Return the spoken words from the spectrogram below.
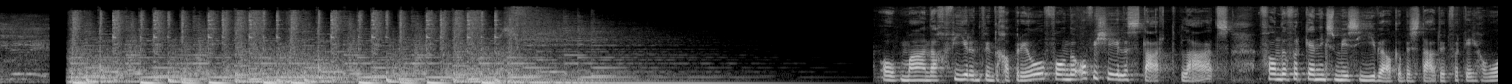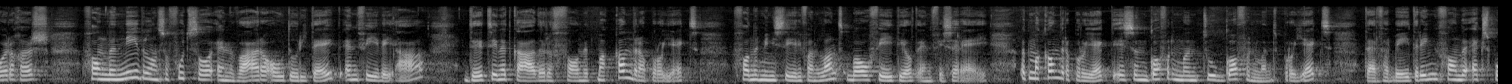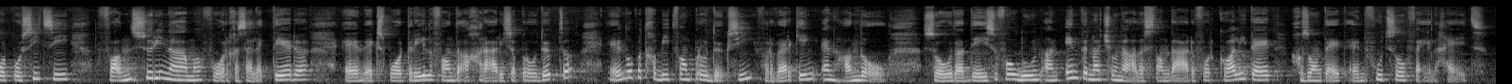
Op maandag 24 april vond de officiële start plaats van de verkenningsmissie, welke bestaat uit vertegenwoordigers van de Nederlandse Voedsel- en Warenautoriteit NVWA. Dit in het kader van het Macandra-project van het ministerie van Landbouw, Veeteelt en Visserij. Het Macandra-project is een government-to-government project ter verbetering van de exportpositie van Suriname voor geselecteerde en exportrelevante agrarische producten en op het gebied van productie, verwerking en handel, zodat deze voldoen aan internationale standaarden voor kwaliteit, gezondheid en voedselveiligheid.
